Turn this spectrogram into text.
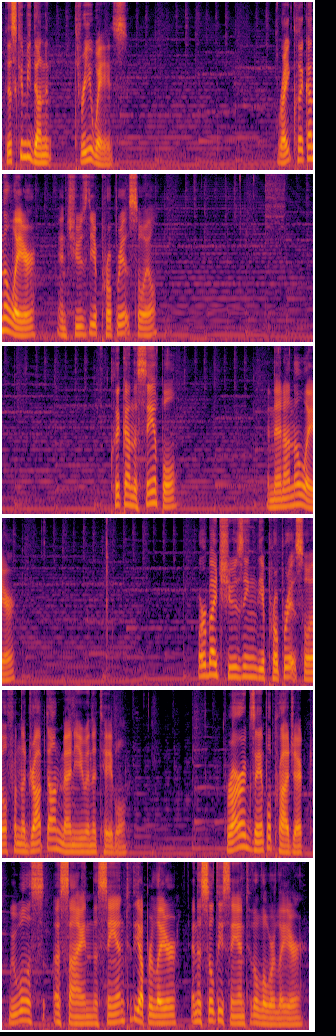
This can be done in three ways. Right-click on the layer and choose the appropriate soil. Click on the sample and then on the layer or by choosing the appropriate soil from the drop-down menu in the table. For our example project, we will ass assign the sand to the upper layer and the silty sand to the lower layer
